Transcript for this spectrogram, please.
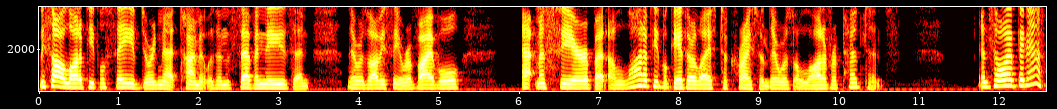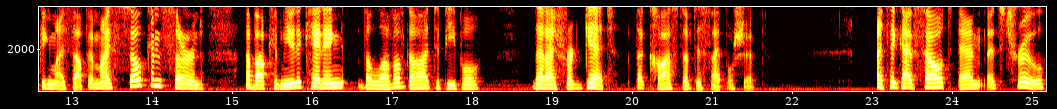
we saw a lot of people saved during that time. It was in the 70s and there was obviously a revival atmosphere, but a lot of people gave their life to Christ and there was a lot of repentance. And so I've been asking myself, am I so concerned about communicating the love of God to people that I forget the cost of discipleship? I think I've felt, and it's true,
